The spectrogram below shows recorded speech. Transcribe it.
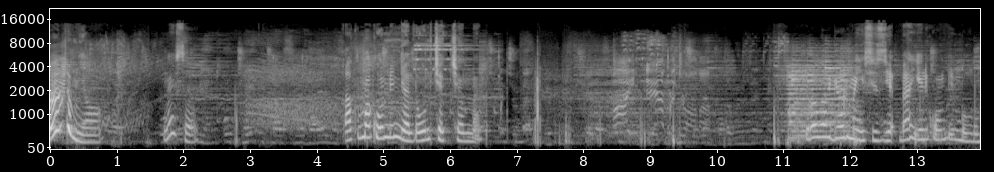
öldüm ya. Neyse. Aklıma kombin geldi. Onu çekeceğim ben. Görmeyin siz. Ben yeni kombin buldum.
